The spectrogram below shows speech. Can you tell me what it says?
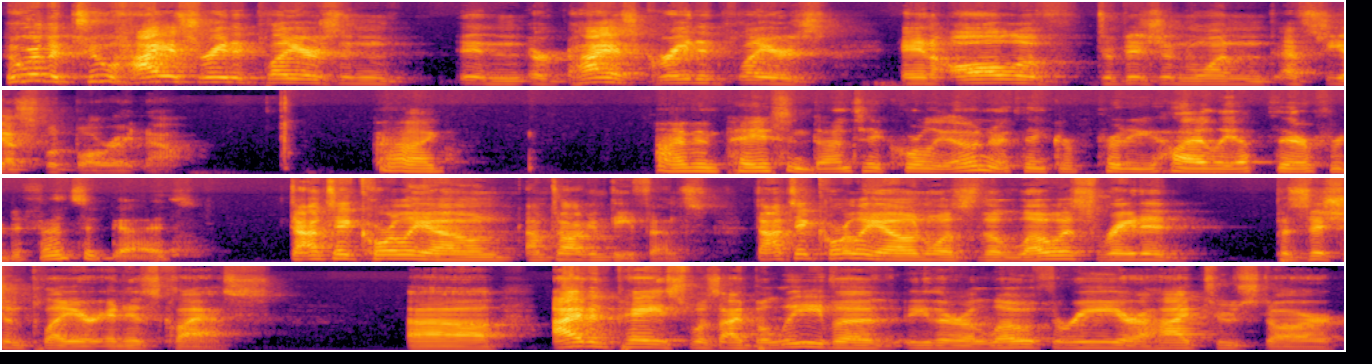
Who are the two highest rated players in in or highest graded players in all of Division One FCS football right now? Uh, Ivan Pace and Dontay Corleone, I think, are pretty highly up there for defensive guys. Dontay Corleone, I'm talking defense. Dontay Corleone was the lowest rated position player in his class. Uh, Ivan Pace was, I believe, a, either a low three or a high two star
